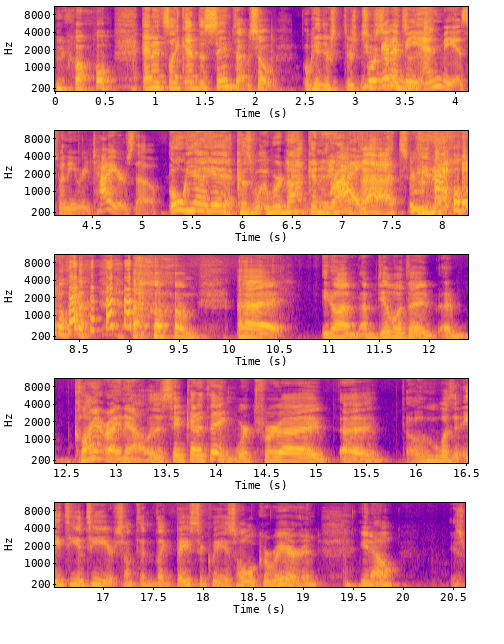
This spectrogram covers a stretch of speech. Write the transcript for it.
you know, and it's like at the same time. So okay, there's there's 2 We're gonna sides of be envious when he retires, though. Oh yeah, yeah, because we're not going to Right. have that. You know, um, uh, you know, I'm, I'm dealing with a, a client right now. The same kind of thing. Worked for uh, uh, oh, who was it? AT and T or something. Like basically his whole career, and you know, is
